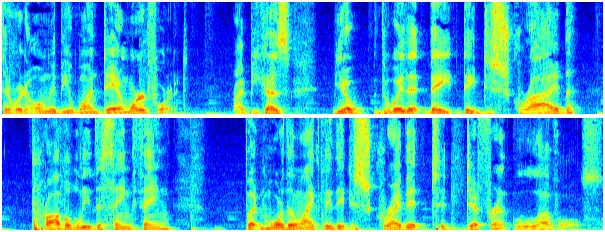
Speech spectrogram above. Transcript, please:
there would only be one damn word for it, right? Because, you know, the way that they, they describe probably the same thing, but more than likely they describe it to different levels.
